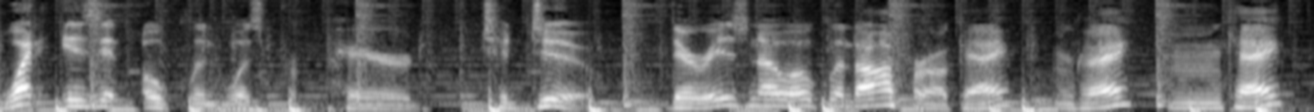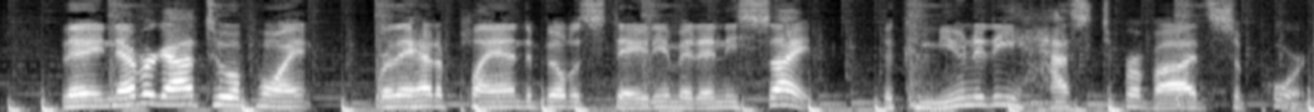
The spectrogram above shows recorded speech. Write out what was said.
what is it Oakland was prepared to do? There is no Oakland offer, okay? Okay? Mm, okay? They never got to a point where they had a plan to build a stadium at any site. The community has to provide support.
